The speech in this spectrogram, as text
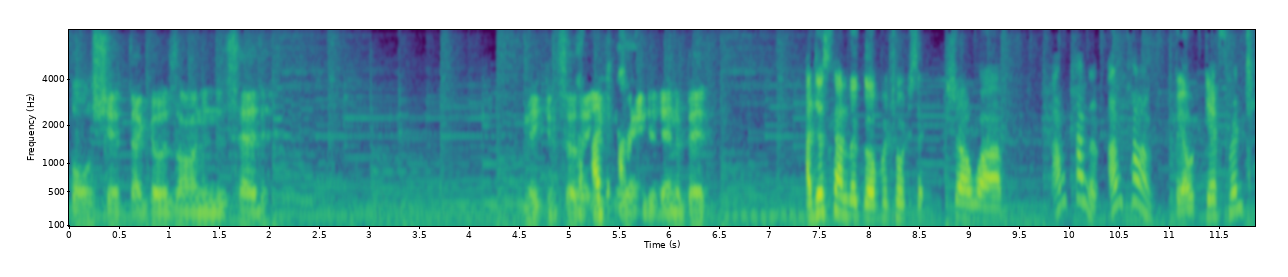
bullshit that goes on in his head make it so that I- you can rein it in a bit. I just kind of look over towards you, and say, so uh, I'm kind of I'm kind of built different.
